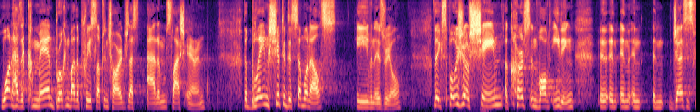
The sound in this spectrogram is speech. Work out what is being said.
One has a command broken by the priest left in charge. That's Adam slash Aaron. The blame shifted to someone else, Eve and Israel. The exposure of shame, a curse involved eating. In, in, in, in Genesis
